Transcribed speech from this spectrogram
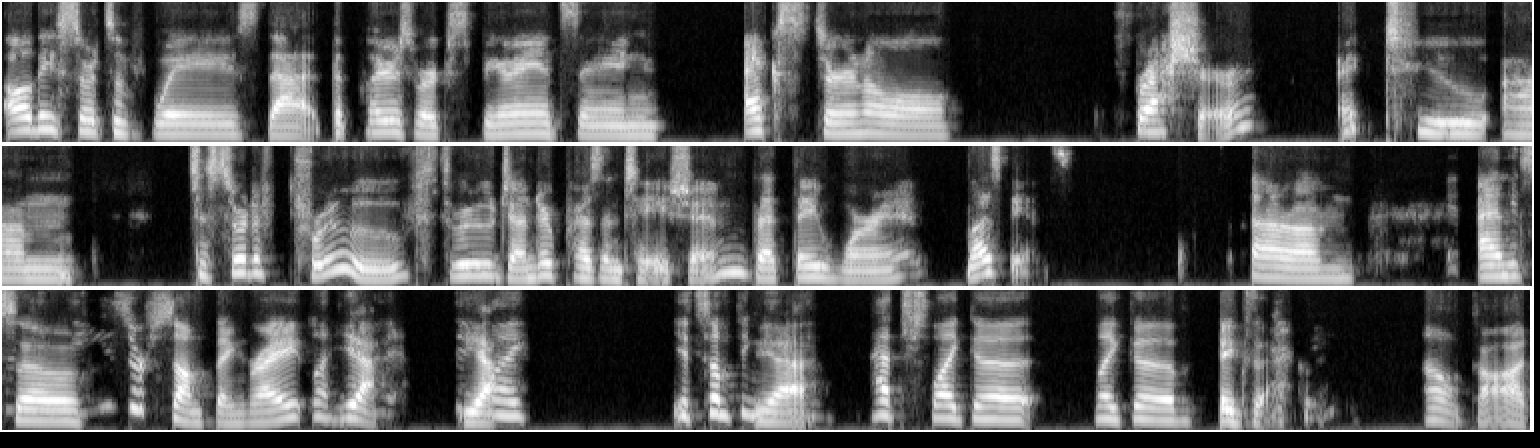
all these sorts of ways that the players were experiencing external pressure right, to um, to sort of prove through gender presentation that they weren't lesbians. Um, and it's so these are something, right? Like yeah, yeah, like it's something yeah, that's like a like a exactly. Oh God.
